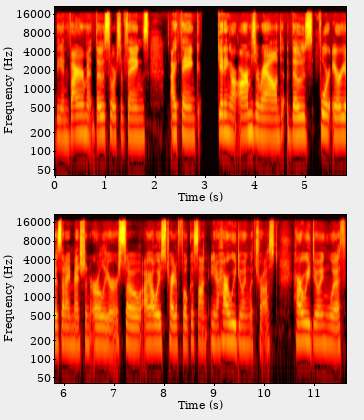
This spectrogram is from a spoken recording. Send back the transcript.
the environment, those sorts of things. I think getting our arms around those four areas that I mentioned earlier. So I always try to focus on, you know, how are we doing with trust? How are we doing with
